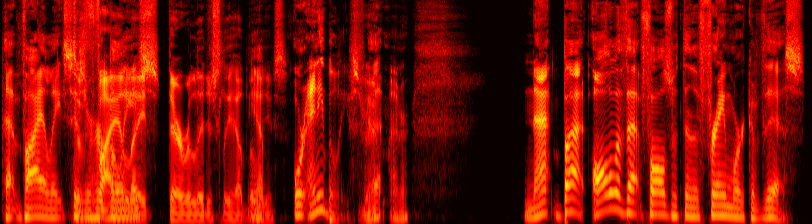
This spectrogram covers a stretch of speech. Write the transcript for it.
that violates his or her violate beliefs their religiously held Yep. beliefs. or any beliefs for Yep. that matter. Not, but all of that falls within the framework of this.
